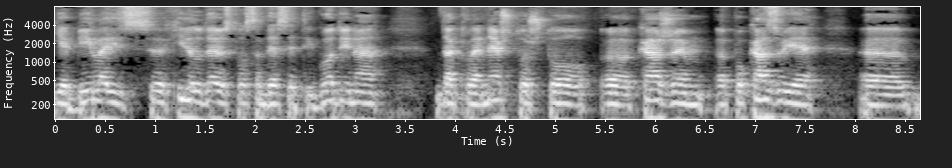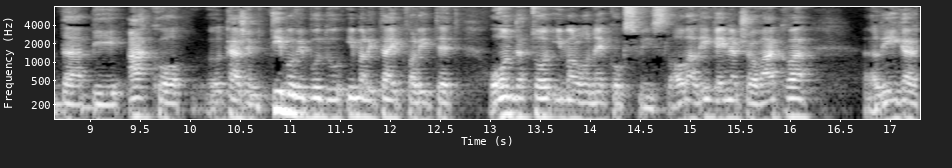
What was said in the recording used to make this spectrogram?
je bila iz 1980. godina, Dakle, nešto što, e, kažem, pokazuje e, da bi ako, kažem, timovi budu imali taj kvalitet, onda to imalo nekog smisla. Ova liga, inače ovakva, liga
